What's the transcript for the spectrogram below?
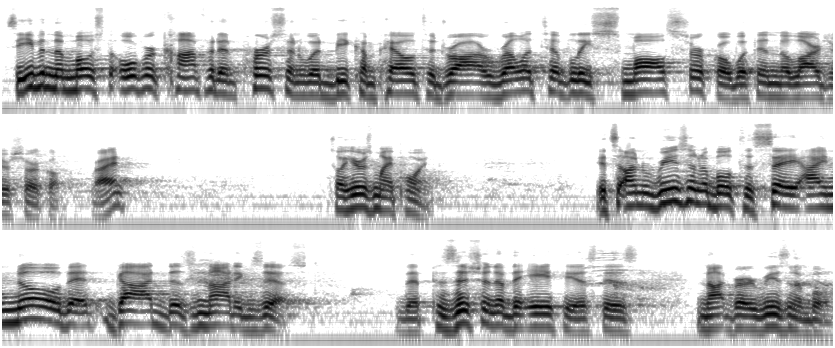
See, even the most overconfident person would be compelled to draw a relatively small circle within the larger circle, right? So here's my point it's unreasonable to say, I know that God does not exist. The position of the atheist is not very reasonable.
